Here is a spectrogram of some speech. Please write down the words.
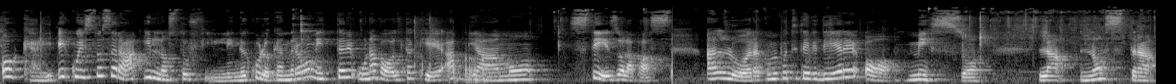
Ok, e questo sarà il nostro filling, quello che andremo a mettere una volta che abbiamo steso la pasta. Allora, come potete vedere ho messo nostra,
